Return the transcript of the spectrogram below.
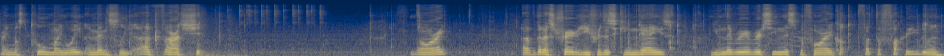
I must pull my weight immensely. Ah, ah shit. Alright. I've got a strategy for this game, guys. You've never ever seen this before. I call- What the fuck are you doing?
